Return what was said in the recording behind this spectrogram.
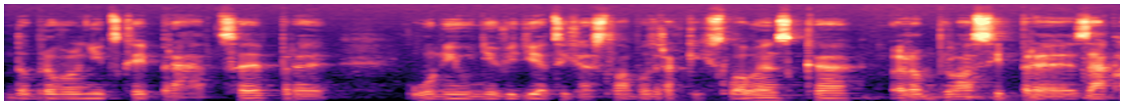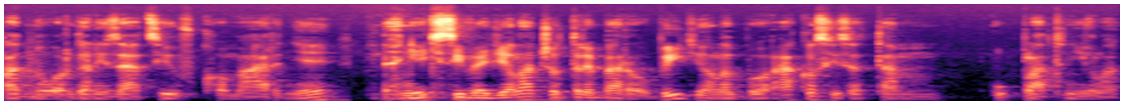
dobrovoľníckej práce pre Úniu nevidiacich a slabozrakých Slovenska. Robila si pre základnú organizáciu v Komárne. Hneď si vedela, čo treba robiť, alebo ako si sa tam uplatnila?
